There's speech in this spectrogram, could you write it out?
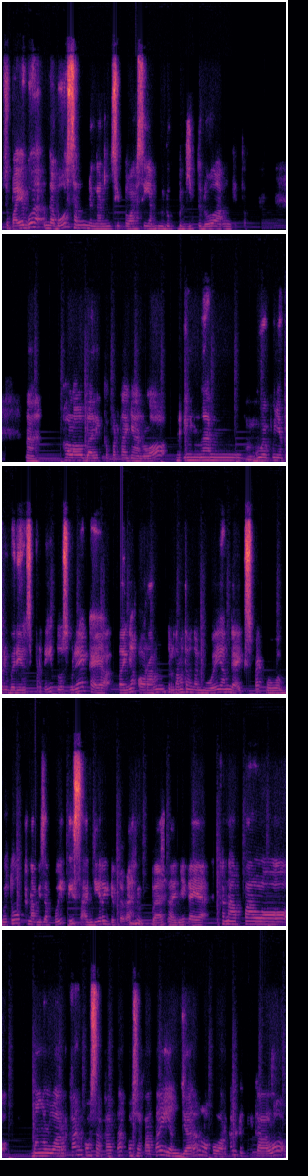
Supaya gue nggak bosan dengan situasi yang duduk begitu doang gitu nah kalau balik ke pertanyaan lo dengan Hmm. gue punya pribadi yang seperti itu sebenarnya kayak banyak orang terutama teman-teman gue yang nggak expect bahwa gue tuh kenapa bisa puitis anjir gitu kan bahasanya kayak kenapa lo mengeluarkan kosakata kosakata yang jarang lo keluarkan ketika lo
